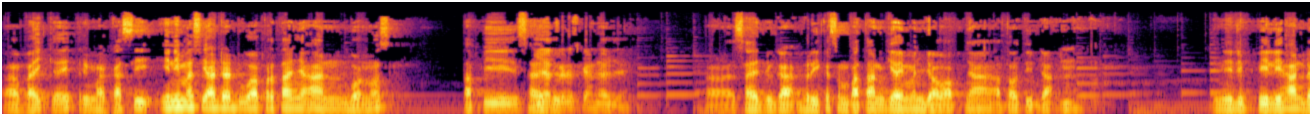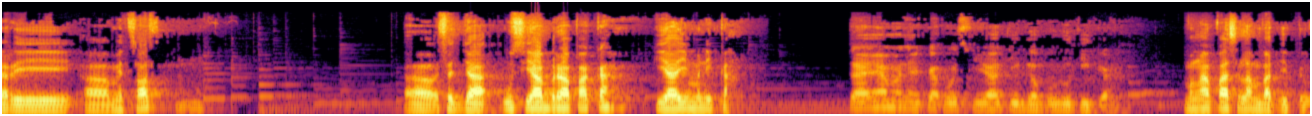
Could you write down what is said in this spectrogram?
uh, baik ya, terima kasih. Ini masih ada dua pertanyaan bonus, tapi saya Ya teruskan saja. Uh, saya juga beri kesempatan Kiai menjawabnya atau tidak. Hmm. Ini di pilihan dari uh, medsos. Uh, sejak usia berapakah Kiai menikah? Saya menikah usia 33. Mengapa selambat itu?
